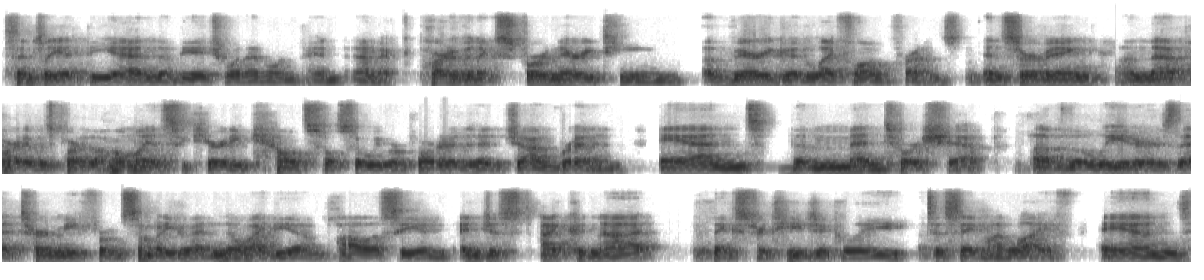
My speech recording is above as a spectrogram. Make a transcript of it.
essentially at the end of the H1N1 pandemic, part of an extraordinary team of very good lifelong friends. And serving on that part, it was part of the Homeland Security Council. So we reported to John Brennan and the mentorship of the leaders that turned me from somebody who had no idea on policy and, and just I could not think strategically to save my life and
